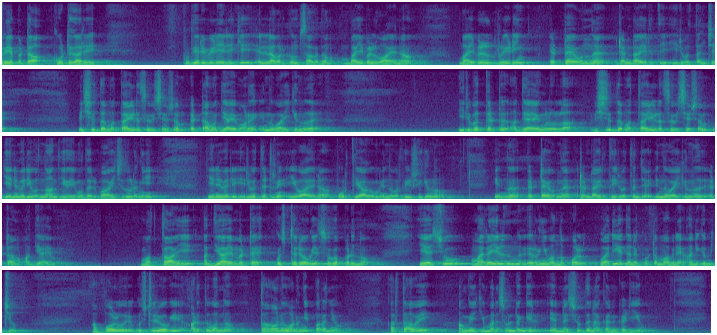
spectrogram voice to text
പ്രിയപ്പെട്ട കൂട്ടുകാരെ പുതിയൊരു വീഡിയോയിലേക്ക് എല്ലാവർക്കും സ്വാഗതം. ബൈബിൾ വായന ബൈബിൾ റീഡിംഗ് എട്ട് ഒന്ന് രണ്ടായിരത്തി ഇരുപത്തഞ്ച്. വിശുദ്ധ മത്തായിയുടെ സുവിശേഷം എട്ടാം അധ്യായമാണ് ഇന്ന് വായിക്കുന്നത്. ഇരുപത്തെട്ട് അധ്യായങ്ങളുള്ള വിശുദ്ധ മത്തായിയുടെ സുവിശേഷം ജനുവരി ഒന്നാം തീയതി മുതൽ വായിച്ചു തുടങ്ങി. ജനുവരി ഇരുപത്തെട്ടിന് ഈ വായന പൂർത്തിയാകും എന്ന് പ്രതീക്ഷിക്കുന്നു. ഇന്ന് എട്ട് ഒന്ന് രണ്ടായിരത്തി ഇരുപത്തഞ്ച് ഇന്ന് വായിക്കുന്നത് എട്ടാം അധ്യായം. മത്തായി അധ്യായം എട്ട്. കുഷ്ഠരോഗി സുഖപ്പെടുന്നു. യേശു മലയിൽ നിന്ന് ഇറങ്ങി വന്നപ്പോൾ വലിയ ജനക്കൂട്ടം അവനെ അനുഗമിച്ചു. അപ്പോൾ ഒരു കുഷ്ഠരോഗി അടുത്തു വന്ന് താണു വണങ്ങി പറഞ്ഞു കർത്താവെ അങ്ങയ്ക്ക് മനസ്സുണ്ടെങ്കിൽ എന്നെ ശുദ്ധനാക്കാൻ കഴിയും.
